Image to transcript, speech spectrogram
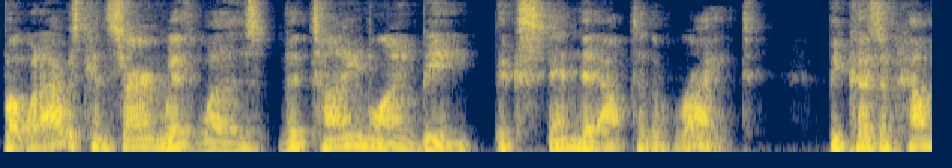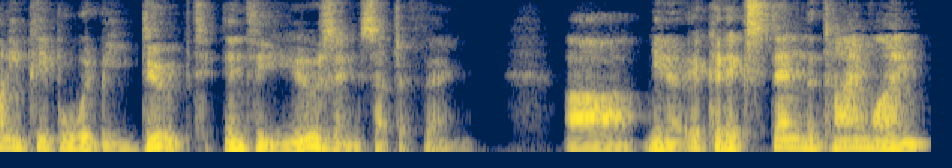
But what I was concerned with was the timeline being extended out to the right because of how many people would be duped into using such a thing uh, you know, it could extend the timeline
